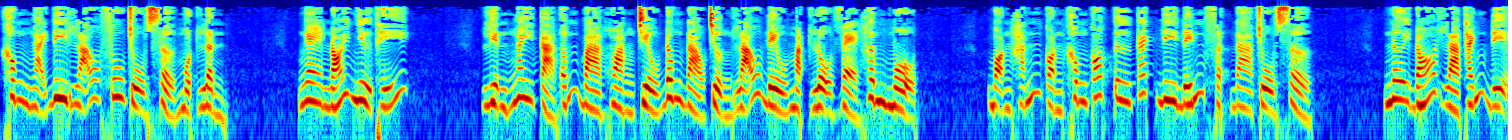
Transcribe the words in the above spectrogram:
không ngại đi lão phu trụ sở một lần, nghe nói như thế, liền ngay cả ấm bà hoàng triều đông đảo trưởng lão đều mặt lộ vẻ hâm mộ, bọn hắn còn không có tư cách đi đến phật đà trụ sở, nơi đó là thánh địa,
